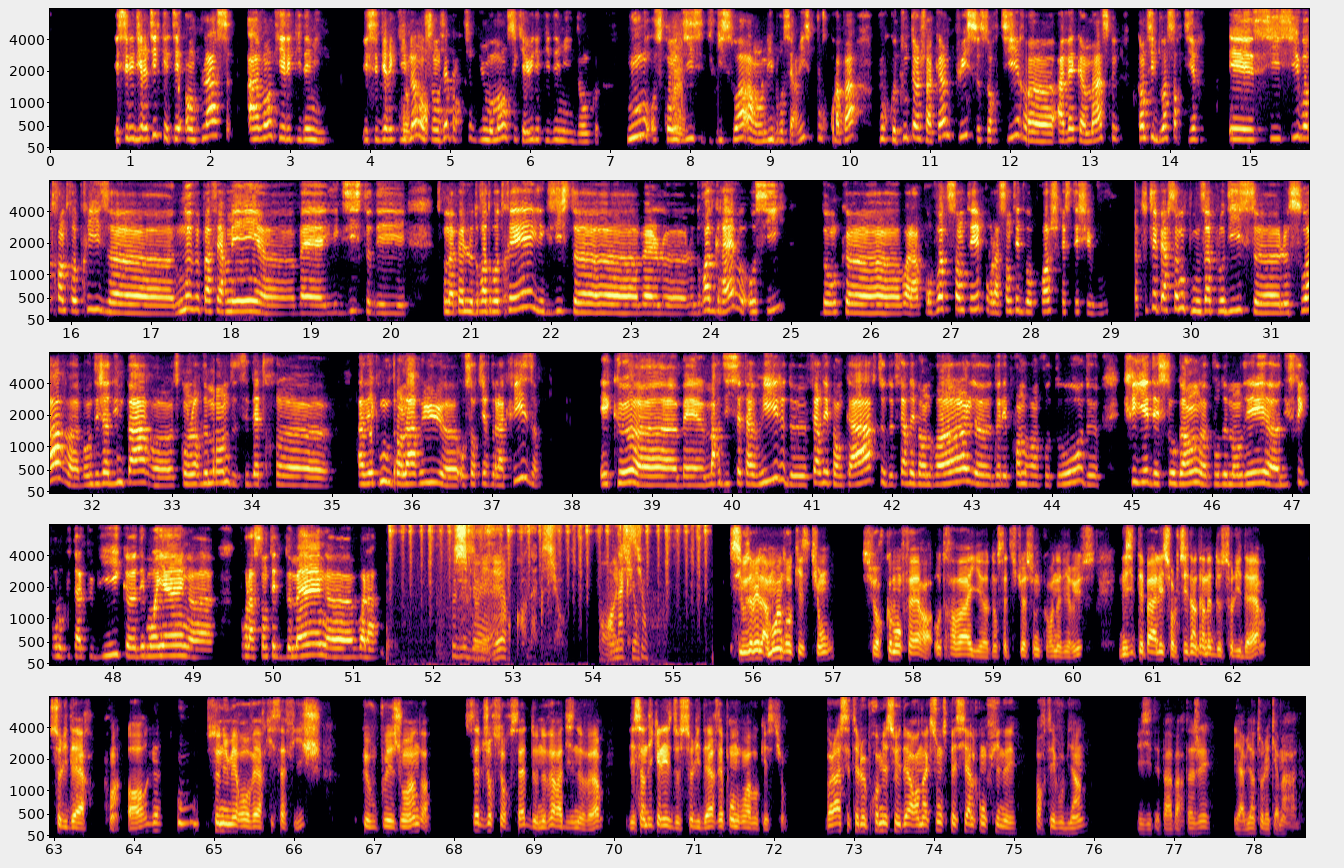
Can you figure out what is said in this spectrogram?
Et c'est les directives qui étaient en place avant qu'il y ait l'épidémie. Et ces directives-là ont changé à partir du moment où il y a eu l'épidémie. Donc, nous, ce qu'on dit, c'est qu'il soit en libre service, pourquoi pas, pour que tout un chacun puisse sortir euh, avec un masque quand il doit sortir. Et si, si votre entreprise ne veut pas fermer, ben, il existe des, ce qu'on appelle le droit de retrait, il existe ben, le, droit de grève aussi. Donc euh, voilà, pour votre santé, pour la santé de vos proches, restez chez vous. Toutes les personnes qui nous applaudissent euh, le soir, euh, bon déjà d'une part, ce qu'on leur demande, c'est d'être avec nous dans la rue au sortir de la crise et que ben, mardi 7 avril, de faire des pancartes, de faire des banderoles, de, les prendre en photo, de crier des slogans pour demander du fric pour l'hôpital public, des moyens pour la santé de demain, voilà. Solidaire en action. En, action. Si vous avez la moindre question sur comment faire au travail euh, dans cette situation de coronavirus, n'hésitez pas à aller sur le site internet de Solidaire, solidaire.org, ou ce numéro vert qui s'affiche, que vous pouvez joindre 7 jours sur 7, de 9h à 19h. Les syndicalistes de Solidaire répondront à vos questions. Voilà, c'était le premier Solidaire en action spécial confiné. Portez-vous bien, n'hésitez pas à partager, et à bientôt les camarades.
